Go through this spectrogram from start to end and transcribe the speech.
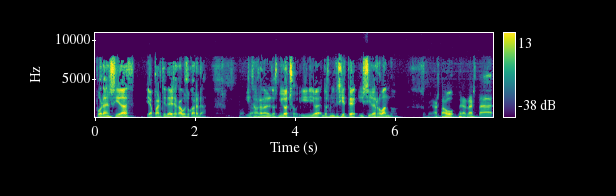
por ansiedad y a partir de ahí se acabó su carrera y estamos hablando del 2008 y iba en 2017 y sigue robando Pero, ha estado, pero ahora está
